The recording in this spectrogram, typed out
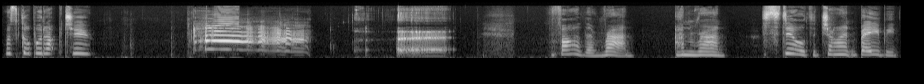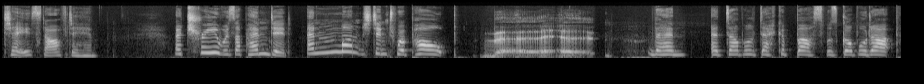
was gobbled up too. Father ran and ran. Still, the giant baby chased after him. A tree was upended and munched into a pulp. Then a double decker bus was gobbled up.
